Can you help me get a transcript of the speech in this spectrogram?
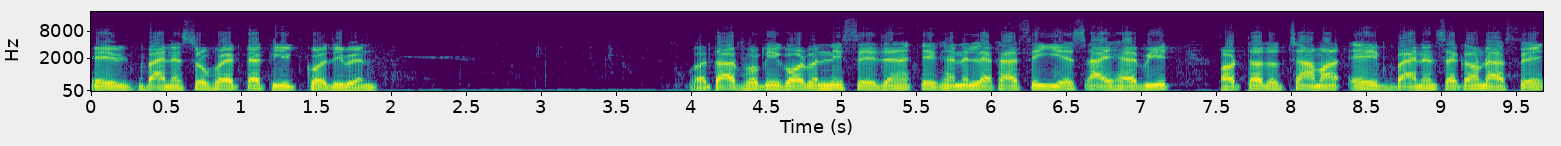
এই বাইন্যান্সের উপর একটা ক্লিক করে দিবেন। তারপর কি করবেন নিচে যে- এখানে লেখা আছে ইয়েস আই হ্যাভ ইট অর্থাৎ হচ্ছে আমার এই বাইন্যান্স অ্যাকাউন্ট আছে।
